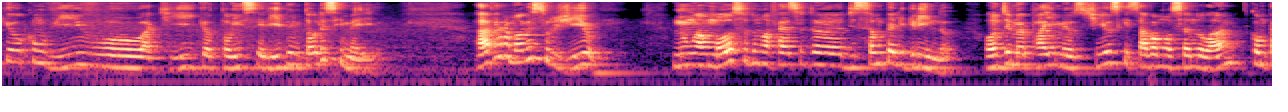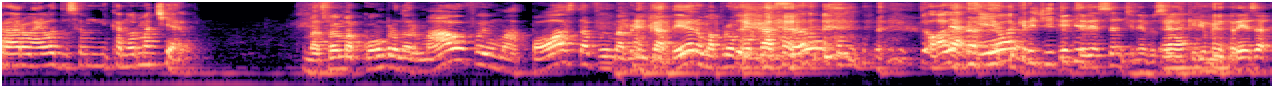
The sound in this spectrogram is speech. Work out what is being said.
que eu convivo aqui, que eu estou inserido em todo esse meio. A Vera Móvel surgiu num almoço de uma festa de São Pellegrino, onde meu pai e meus tios que estavam almoçando lá compraram ela do seu Nicanor Matiello. Mas foi uma compra normal? Foi uma aposta? Foi uma brincadeira? uma provocação? Olha, eu acredito que. É interessante, né? Você é... adquirir uma empresa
